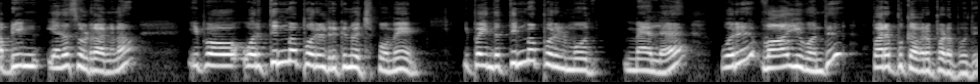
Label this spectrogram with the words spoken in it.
அப்படின்னு எதை சொல்கிறாங்கன்னா இப்போ ஒரு திண்ம பொருள் இருக்குன்னு வச்சுப்போமே. இப்போ இந்த திண்ம பொருள் மோ மேலே ஒரு வாயு வந்து பரப்பு கவரப்பட போகுது.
